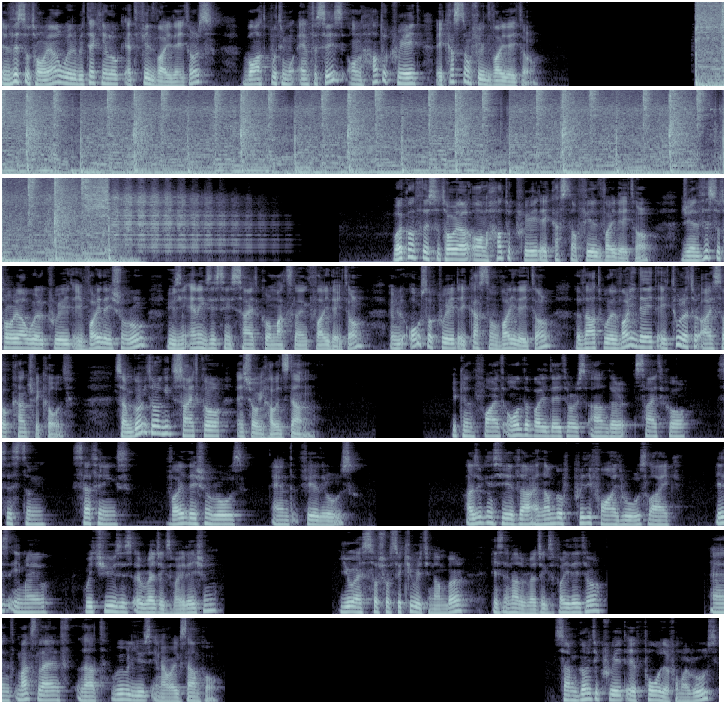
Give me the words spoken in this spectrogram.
In this tutorial, we'll be taking a look at field validators, but putting more emphasis on how to create a custom field validator. Welcome to this tutorial on how to create a custom field validator. During this tutorial, we'll create a validation rule using an existing Sitecore max length validator, and we'll also create a custom validator that will validate a two-letter ISO country code. So I'm going to log into Sitecore and show you how it's done. You can find all the validators under Sitecore, System, Settings, Validation Rules, and Field Rules. As you can see, there are a number of predefined rules like is email, which uses a regex validation. US social security number is another regex validator. And max length that we will use in our example. So I'm going to create a folder for my rules.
